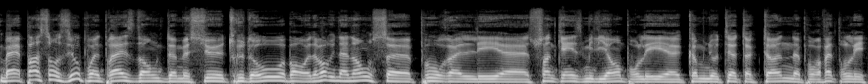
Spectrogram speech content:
Ben, passons-y au point de presse donc de Monsieur Trudeau. Bon, d'abord une annonce euh, pour euh, les euh, 75 millions pour les euh, communautés autochtones, pour en fait pour les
